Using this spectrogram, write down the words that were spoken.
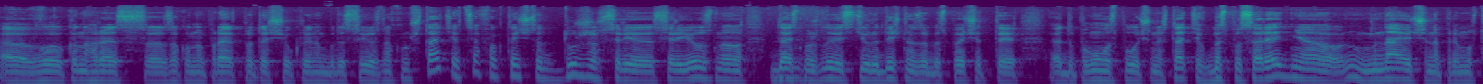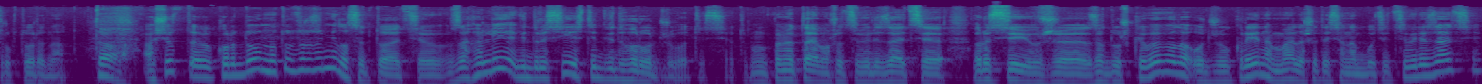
е, в Конгрес е, законопроект про те, що Україна буде союзником штатів, це фактично дуже серйозно дасть можливість юридично забезпечити е, допомогу Сполучених Штатів безпосередньо, ну, минаючи напряму структури НАТО. Так. А що е, кордон? Ну тут зрозуміла ситуація. Взагалі від Росії слід відгороджуватися. Тому ми пам'ятаємо, що цивілізація Росію вже за дужки вивела. Отже, Україна має лишитися на боці цивілізації.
